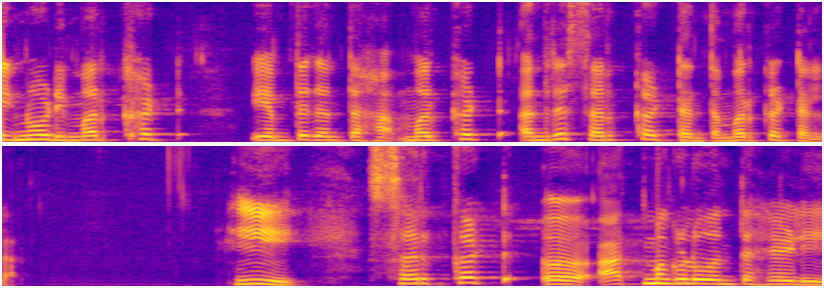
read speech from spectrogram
ಈಗ ನೋಡಿ ಮರ್ಕಟ್ ಎಂಬತಕ್ಕಂತಹ ಮರ್ಕಟ್ ಅಂದರೆ ಸರ್ಕಟ್ ಅಂತ, ಮರ್ಕಟ್ ಅಲ್ಲ. ಈ ಸರ್ಕಟ್ ಆತ್ಮಗಳು ಅಂತ ಹೇಳಿ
